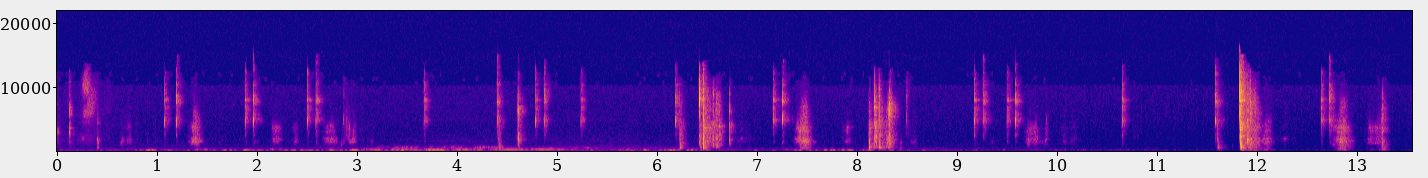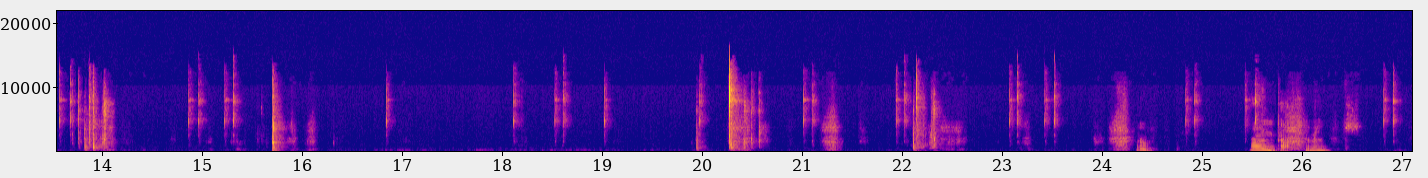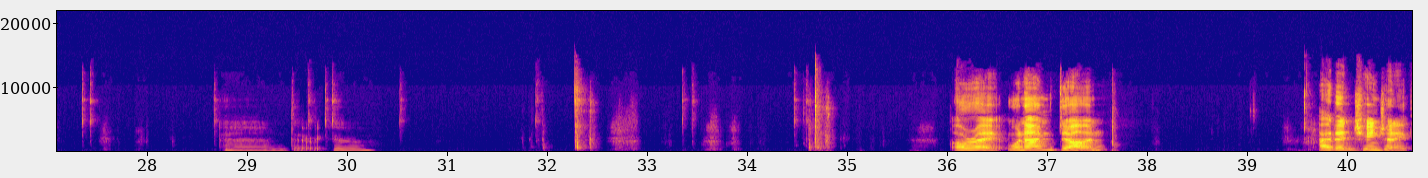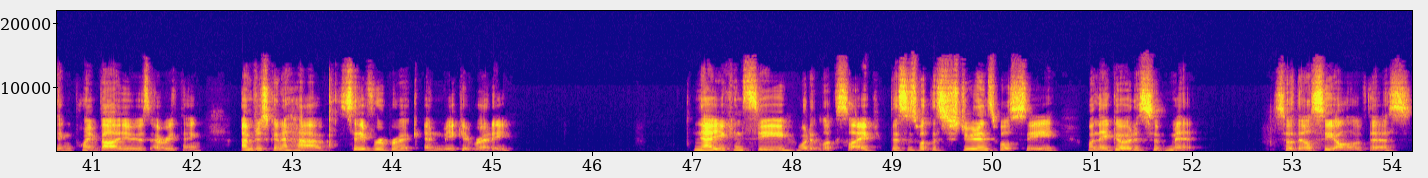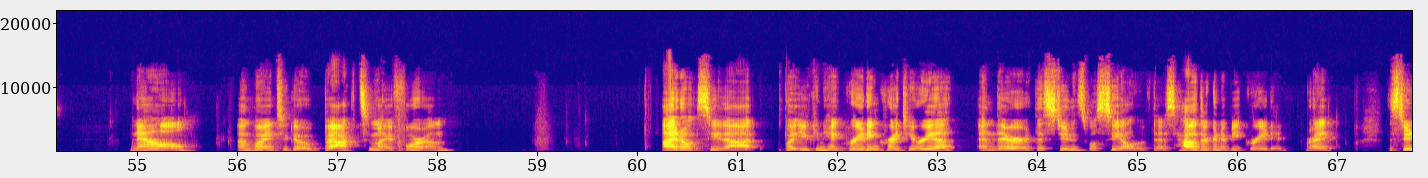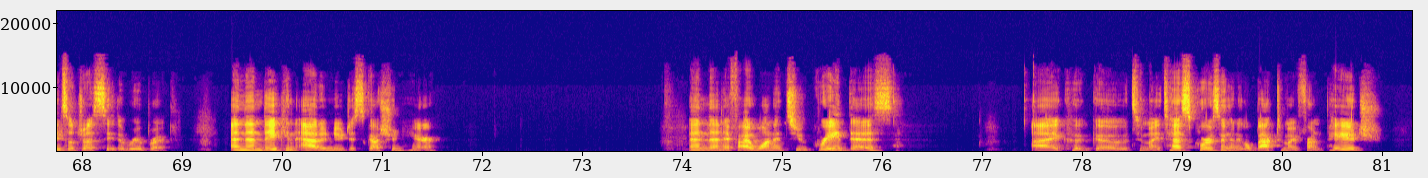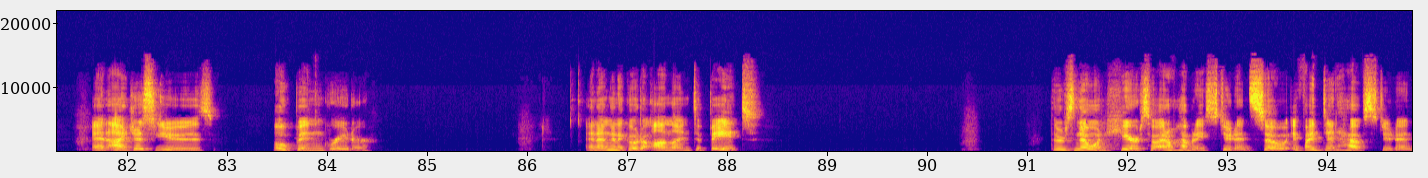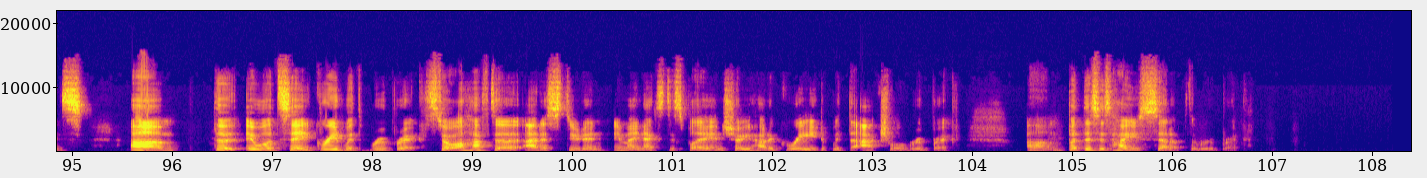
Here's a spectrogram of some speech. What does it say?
Wrong document. And there we go. All right, when I'm done, I didn't change anything, point values, everything. I'm just gonna have save rubric and make it ready. Now you can see what it looks like. This is what the students will see when they go to submit. So they'll see all of this. Now I'm going to go back to my forum. I don't see that, but you can hit grading criteria and there the students will see all of this, how they're going to be graded, right? The students will just see the rubric. And then they can add a new discussion here. And then if I wanted to grade this, I could go to my test course. I'm going to go back to my front page. And I just use Open Grader. And I'm going to go to online debate. There's no one here, so I don't have any students. So if I did have students, um, the it would say grade with rubric. So I'll have to add a student in my next display and show you how to grade with the actual rubric. Um, but this is how you set up the rubric.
